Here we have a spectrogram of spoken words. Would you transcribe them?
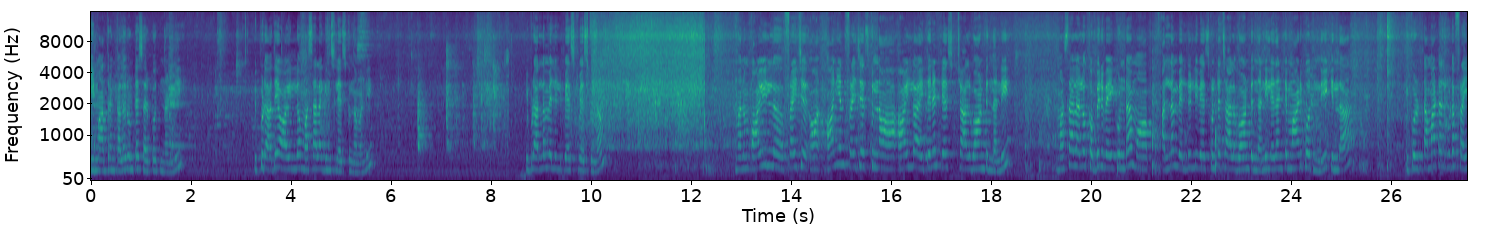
ఈ మాత్రం కలర్ ఉంటే సరిపోతుందండి. ఇప్పుడు అదే ఆయిల్లో మసాలా గింజలు వేసుకుందామండి. ఇప్పుడు అల్లం వెల్లుల్లి పేస్ట్ వేసుకుందాం. మనం ఆయిల్ ఫ్రై చే ఆనియన్ ఫ్రై చేసుకున్న ఆయిల్లో అయితేనే టేస్ట్ చాలా బాగుంటుందండి. మసాలాలో కొబ్బరి వేయకుండా మా అల్లం వెల్లుల్లి వేసుకుంటే చాలా బాగుంటుందండి. లేదంటే మాడిపోతుంది కింద. ఇప్పుడు టమాటాలు కూడా ఫ్రై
